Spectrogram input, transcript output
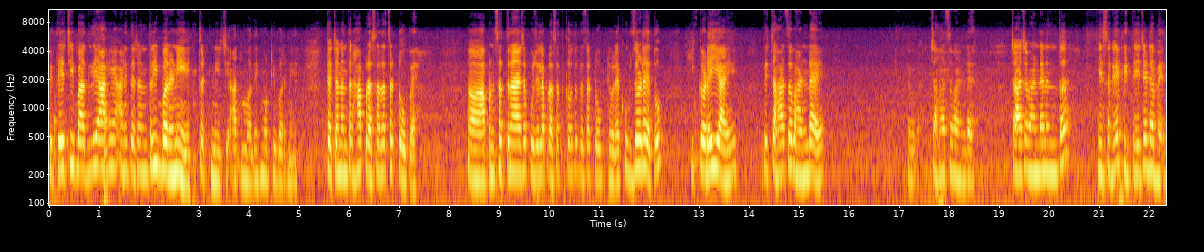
पितेची बादली आहे आणि त्याच्यानंतर ही बरणी आहे चटणीची आतमध्ये मोठी बरणी आहे. त्याच्यानंतर हा प्रसादाचा टोप आहे. आपण सत्यनारायणाच्या पूजेला प्रसाद करतो त्याचा टोप ठेवला आहे. खूप जड आहे तो. ही कढई आहे. ते चहाचं भांडं आहे. हे बघा चहाचं भांडं आहे. चहाच्या भांड्यानंतर हे सगळे पितेचे डबे आहेत.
